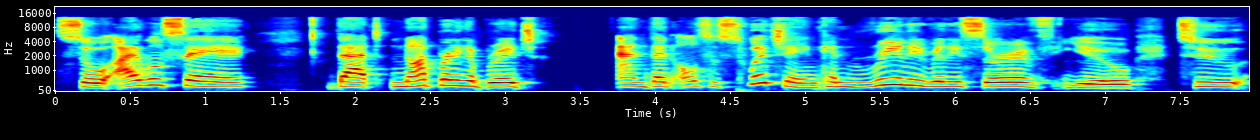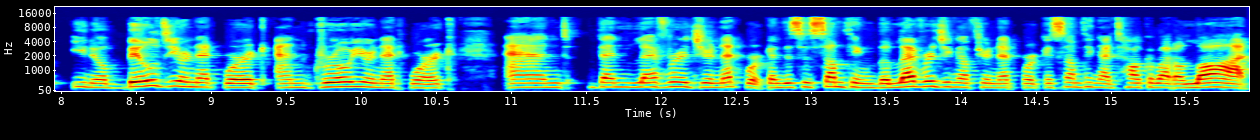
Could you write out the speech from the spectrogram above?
So I will say that not burning a bridge and then also switching can really really serve you to you know build your network and grow your network and then leverage your network. And this is something the leveraging of your network is something i talk about a lot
